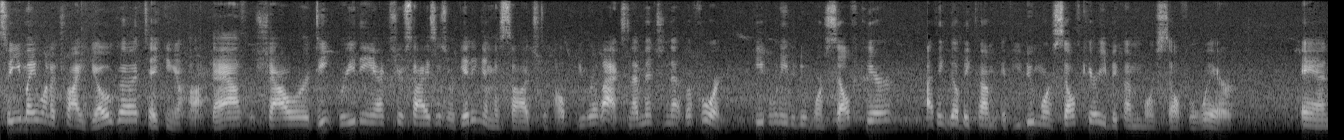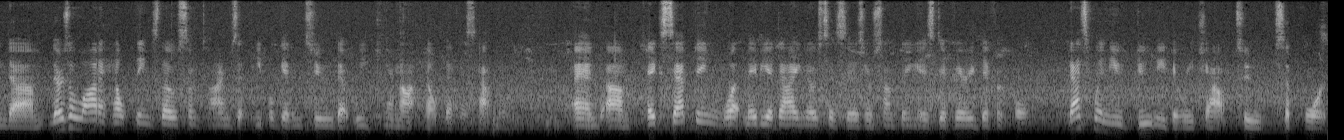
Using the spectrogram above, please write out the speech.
So you may want to try yoga, taking a hot bath or shower, deep breathing exercises, or getting a massage to help you relax. And I mentioned that before. People need to do more self care. I think they'll become, if you do more self care, you become more self aware. And um, there's a lot of health things, though, sometimes that people get into that we cannot help that has happened. And um, accepting what maybe a diagnosis is or something is very difficult. That's when you do need to reach out to support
